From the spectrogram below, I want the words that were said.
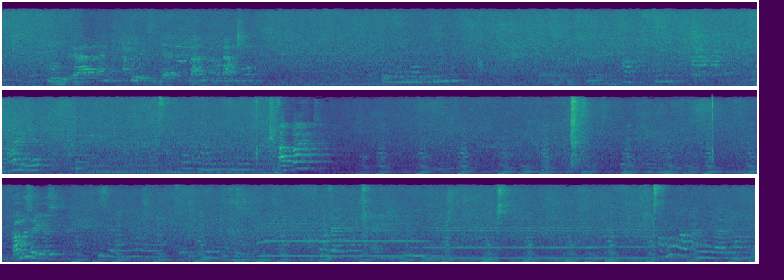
Enggak, kan aku udah cinta banget sama kamu Sebenarnya aku hamil. Apa? Kamu serius? Serius. Aku udah tes. Kamu gak akan ninggalin aku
